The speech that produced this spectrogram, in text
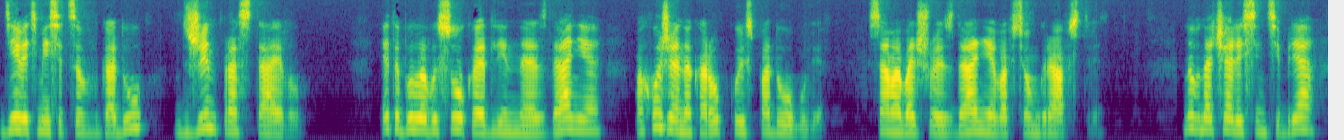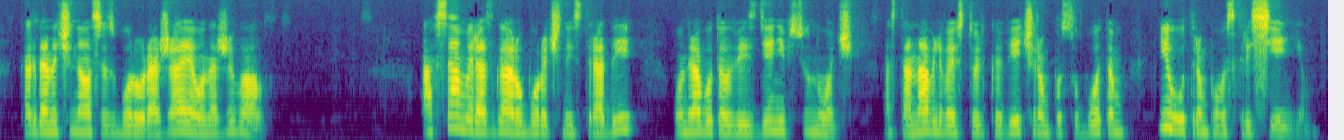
Девять месяцев в году Джин простаивал. Это было высокое длинное здание, похожее на коробку из-под обуви, самое большое здание во всем графстве. Но в начале сентября, когда начинался сбор урожая, он оживал. А в самый разгар уборочной страды он работал весь день и всю ночь, останавливаясь только вечером по субботам и утром по воскресеньям.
